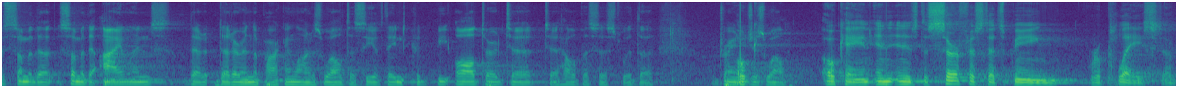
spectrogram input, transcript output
some of the, some of the islands that, that are in the parking lot as well, to see if they could be altered to, to help assist with the drainage as well. Okay, and, and is the surface that's being replaced, or-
